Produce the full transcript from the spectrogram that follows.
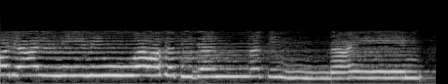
واجعلني من ورثة جنة النعيم.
